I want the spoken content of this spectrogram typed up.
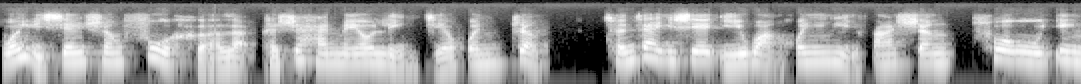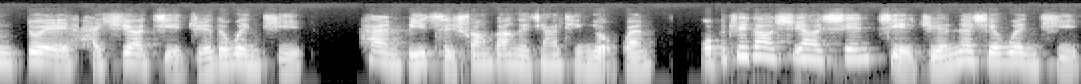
我与先生复合了，可是还没有领结婚证，存在一些以往婚姻里发生错误应对还需要解决的问题。”和彼此双方的家庭有关，我不知道需要先解决那些问题，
